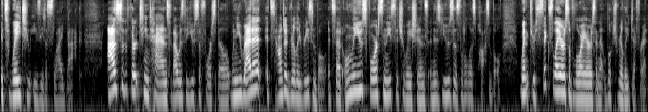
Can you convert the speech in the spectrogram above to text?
It's way too easy to slide back. As to the 1310, so that was the use of force bill, when you read it, it sounded really reasonable. It said only use force in these situations and is used as little as possible. Went through six layers of lawyers and it looked really different.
